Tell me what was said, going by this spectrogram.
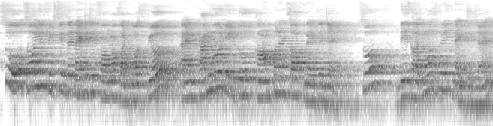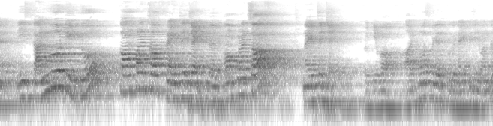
So, soil fixed in the nitrogen form of atmosphere and convert into components of nitrogen. So, this atmospheric nitrogen is convert into components of nitrogen. The components of nitrogen. ஓகேவா அட்மாஸ்பியர் இருக்கிற நைட்ரஜன் வந்து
